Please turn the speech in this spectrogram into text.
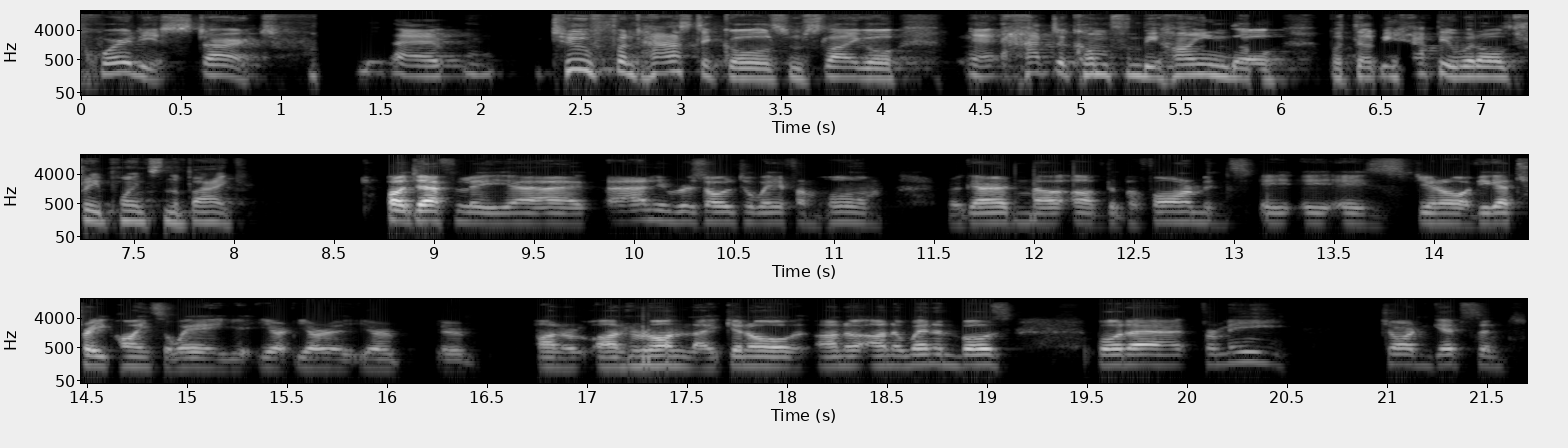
Where do you start? Uh, two fantastic goals from Sligo. Uh, had to come from behind though, but they'll be happy with all three points in the bag. Oh, definitely. Uh, any result away from home, regarding of, of the performance, is, is, you know if you get three points away, you're you're you're you're on a, on a run, like you know on a, on a winning buzz. But uh, for me, Jordan Gibson,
